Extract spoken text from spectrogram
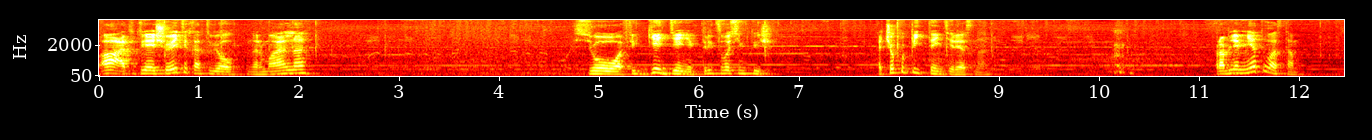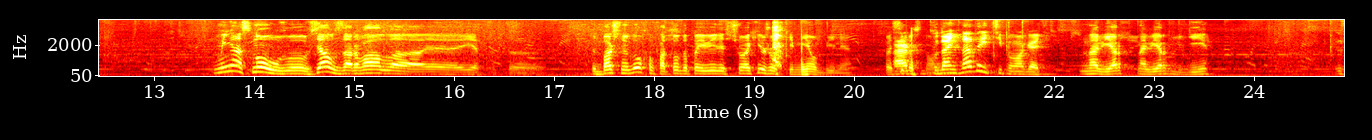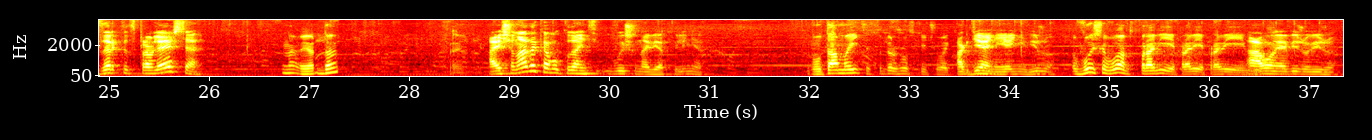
А, тут я еще этих отвел. Нормально. Все, офигеть денег, 38 тысяч. А что купить-то интересно? Проблем нет у вас там? Меня снова взял, взорвал э, этот, э, башню духов, оттуда появились чуваки жесткие, меня убили. Спасибо а снова. куда-нибудь надо идти помогать? Наверх, наверх, беги. Зерк, ты справляешься? Наверное, да. А еще надо кого куда-нибудь выше наверх или нет? Ну там эти супер жесткие чуваки. А где они? Я не вижу. Выше, вон, правее, правее, правее. А, вон, я вижу, вижу.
